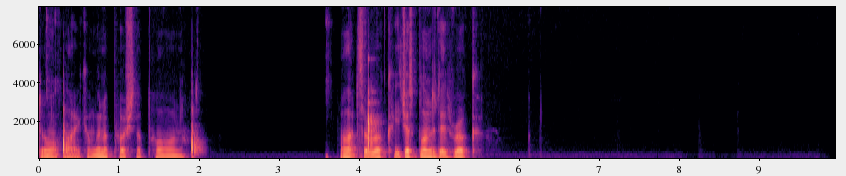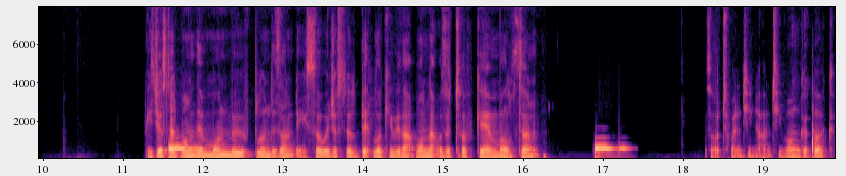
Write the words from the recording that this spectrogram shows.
Don't like. I'm going to push the pawn. Well, that's a rook. He just blundered his rook. He's just had one of them one move blunders, hasn't he? So we're just a bit lucky with that one. That was a tough game. Well done. So 2091, good luck.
